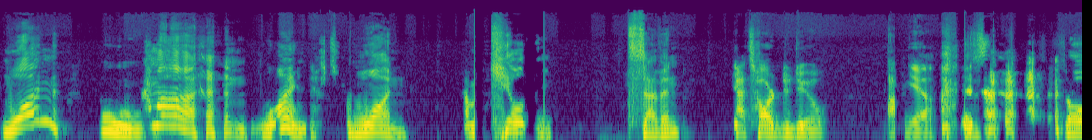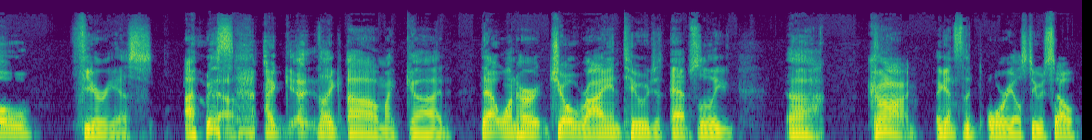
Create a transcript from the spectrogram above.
one. Ooh, come on, one, one. I'm killed me. Seven. That's hard to do. Yeah, so furious. I was yeah. I uh, like, oh my god, that one hurt. Joe Ryan too, just absolutely, oh god, against the Orioles too. So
